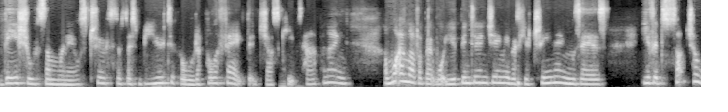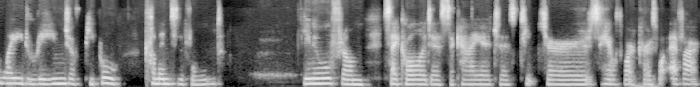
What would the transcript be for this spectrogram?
they show someone else truth. There's this beautiful ripple effect that just keeps happening. And what i love about what you've been doing jamie with your trainings is you've had such a wide range of people come into the fold you know, from psychologists, psychiatrists, teachers, health workers, mm-hmm. whatever.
